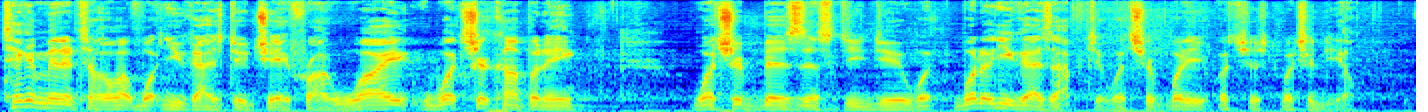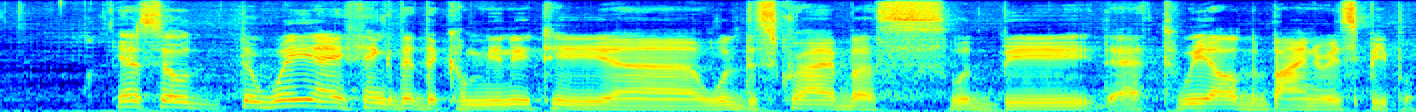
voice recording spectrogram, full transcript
take a minute to talk about what you guys do, JFrog. Why, what's your company? What's your business do you do? What, what are you guys up to? What's your, what you, what's your, what's your deal? Yeah, so the way I think that the community uh, will describe us would be that we are the binaries people.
